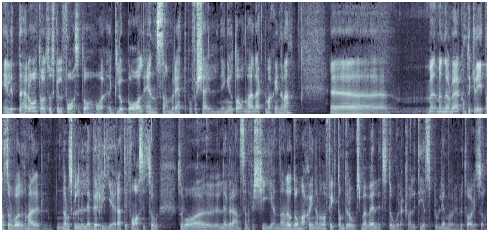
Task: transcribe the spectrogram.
enligt det här avtalet så skulle Facit då ha global ensamrätt på försäljning av de här räknemaskinerna. Men, men när de väl kom till kritan så var de här, när de skulle leverera till Facit så, så var leveranserna försenade och de maskinerna de fick de drogs med väldigt stora kvalitetsproblem överhuvudtaget. Så.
